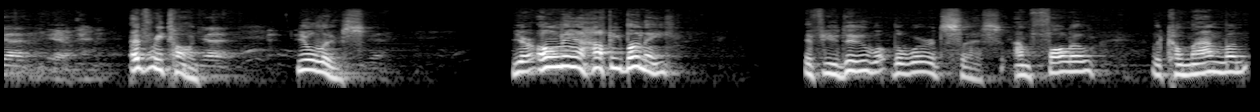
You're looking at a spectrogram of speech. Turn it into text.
Yeah. Every time. Yeah. You'll lose. You're only a happy bunny if you do what the Word says and follow the commandment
